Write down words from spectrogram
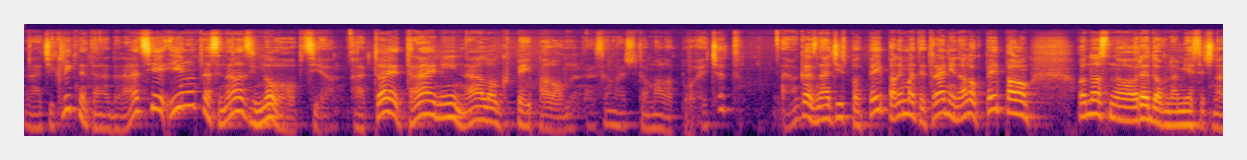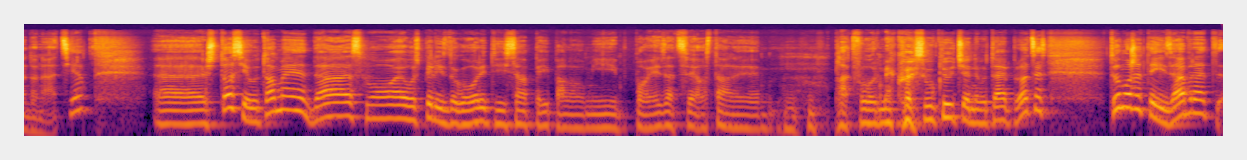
Znači, kliknete na donacije i unutra se nalazi nova opcija, a to je trajni nalog Paypalom. Samo ću to malo povećati. Evo ga, znači ispod Paypal imate trajni nalog Paypalom, odnosno redovna mjesečna donacija. E, što si je u tome da smo evo, uspjeli izdogovoriti sa Paypalom i povezati sve ostale platforme koje su uključene u taj proces. Tu možete izabrati e,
